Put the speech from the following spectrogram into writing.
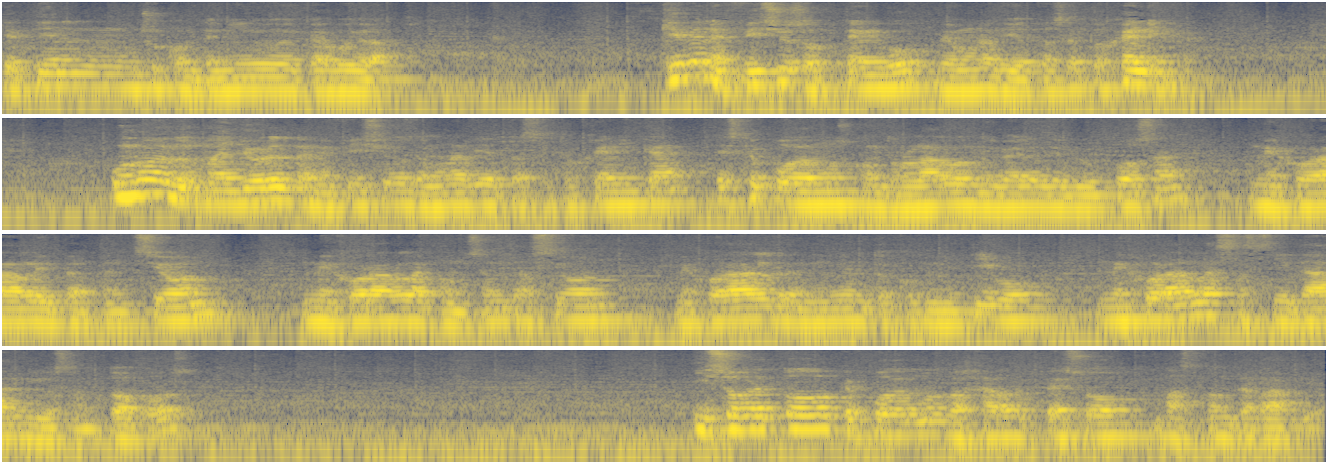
que tienen mucho contenido de carbohidratos. ¿Qué beneficios obtengo de una dieta cetogénica? Uno de los mayores beneficios de una dieta cetogénica es que podemos controlar los niveles de glucosa, mejorar la hipertensión, mejorar la concentración, mejorar el rendimiento cognitivo, mejorar la saciedad y los antojos y sobre todo que podemos bajar de peso bastante rápido.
